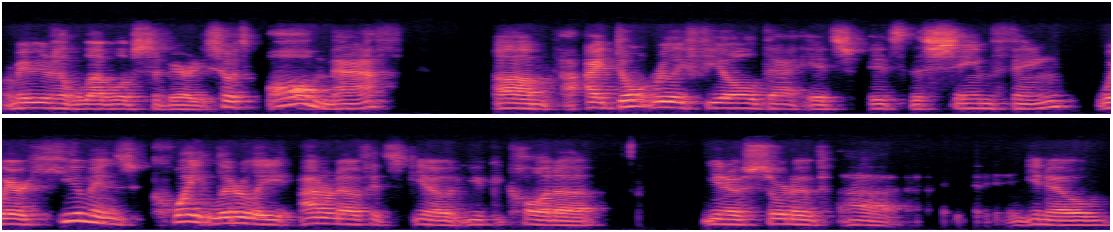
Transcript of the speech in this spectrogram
or maybe there's a level of severity. So it's all math. Um, I don't really feel that it's it's the same thing where humans quite literally, I don't know if it's you know you could call it a, you know, sort of uh, you know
